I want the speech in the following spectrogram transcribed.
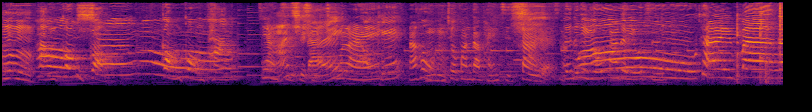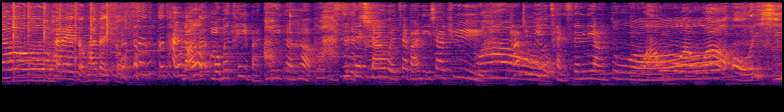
嗯，好胖公香公，哦。公公汤，这样子取起来。出来。OK 然后我们就放到盘子上，是。使得那个油花的油脂。哦，太棒了。哦！拍拍手，拍拍手，真的太然好了。后我们可以把这个哈哇汁再稍微再把它淋下去，哇哦。它就会有产生亮度哦。哇哇哇，哦，吸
